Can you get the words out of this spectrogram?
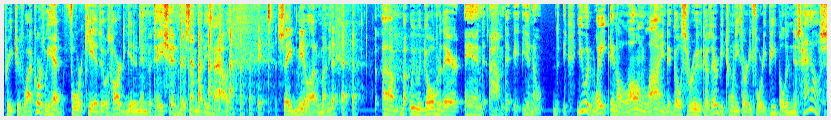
preacher's wife. Of course, we had four kids. It was hard to get an invitation to somebody's house. Saved me a lot of money. Um, but we would go over there and, um, you know, you would wait in a long line to go through because there would be 20, 30, 40 people in this house.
